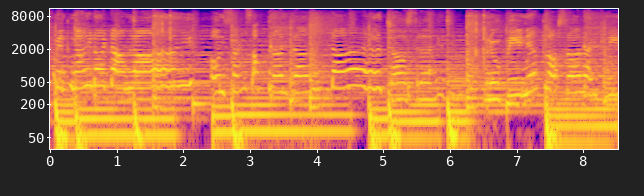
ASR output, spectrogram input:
គ្មានថ្ងៃដូចដើមឡើយអូនសែងស្អប់ត្រានត្រានដែលចោលស្រីមនុស្សពីរនាក់ធ្លាប់ស្រឡាញ់គ្នា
